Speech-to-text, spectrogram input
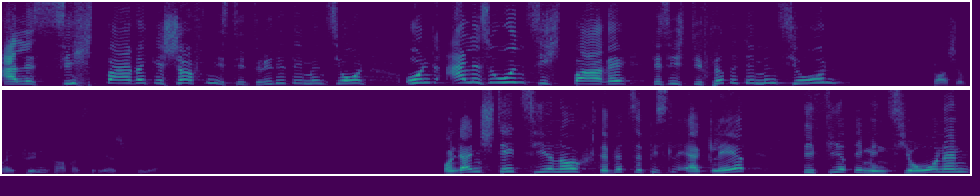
alles Sichtbare geschaffen, ist die dritte Dimension. Und alles Unsichtbare, das ist die vierte Dimension. War schon bei fünf, aber es sind erst vier. Und dann steht es hier noch, da wird es ein bisschen erklärt, die vier Dimensionen.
